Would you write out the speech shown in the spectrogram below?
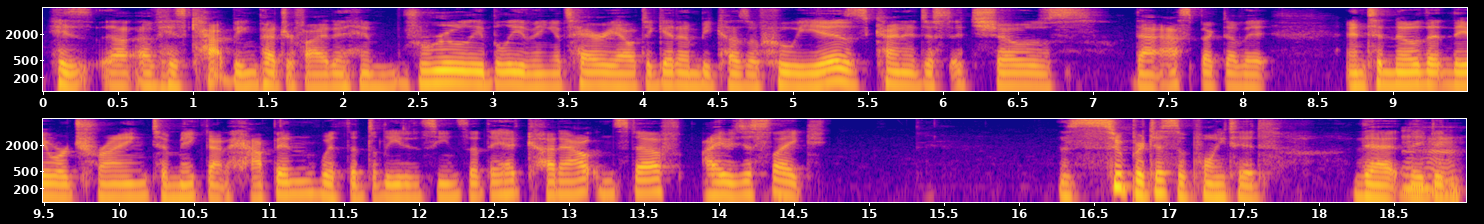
his uh, of his cat being petrified and him truly believing it's harry out to get him because of who he is kind of just it shows that aspect of it. And to know that they were trying to make that happen with the deleted scenes that they had cut out and stuff i was just like was super disappointed that they mm-hmm. didn't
